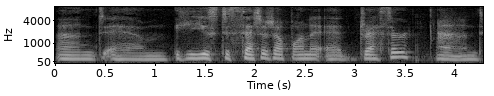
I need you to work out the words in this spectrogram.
and um, he used to set it up on a, a dresser and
